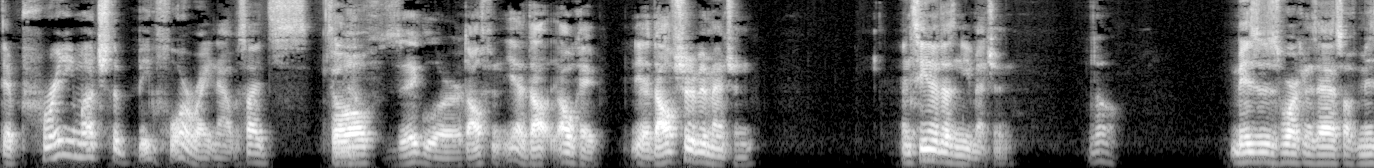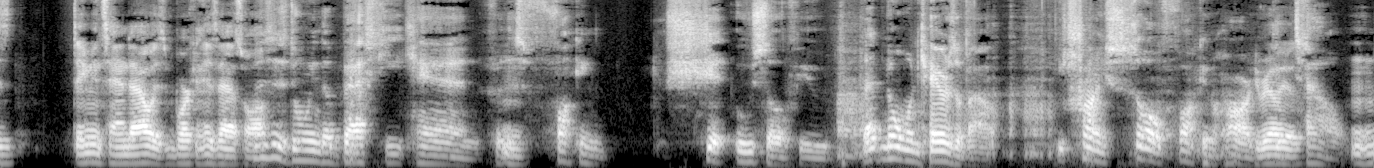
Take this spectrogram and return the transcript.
they're pretty much the big four right now, besides Dolph Ziggler. Dolphin, yeah, Dol- okay, yeah, Dolph should have been mentioned, and Cena doesn't need mentioning. No. Miz is working his ass off. Miz, Damien Sandow is working his ass off. Miz is doing the best he can for Mm. this fucking shit Uso feud that no one cares about. He's trying so fucking hard. He You really can is. Tell. hmm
